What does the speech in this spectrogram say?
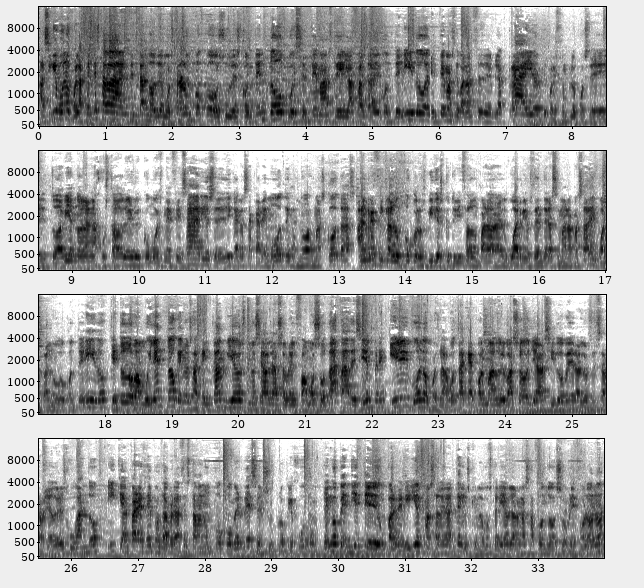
Así que bueno, pues la gente estaba intentando demostrar un poco su descontento, pues en temas de la falta de contenido, en temas de balance de Black Prior, que por ejemplo pues eh, todavía no le han ajustado el héroe como es necesario, se dedican a sacar emotes, las nuevas mascotas, han reciclado un poco los vídeos que utilizaron para el Warriors Den de la semana pasada en cuanto al nuevo contenido, que todo va muy lento, que no se hacen cambios, no se habla sobre el famoso data de siempre, y bueno, pues la gota que ha colmado el vaso ya ha sido ver a los desarrolladores jugando y que al parecer pues la verdad estaban un poco verdes en su propio juego. Tengo pendiente un par de vídeos más adelante en los que me gustaría hablar más a fondo sobre For Honor,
